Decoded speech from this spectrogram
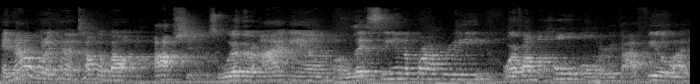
And now I want to kind of talk about options, whether I am a lessee in a property or if I'm a homeowner, if I feel like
